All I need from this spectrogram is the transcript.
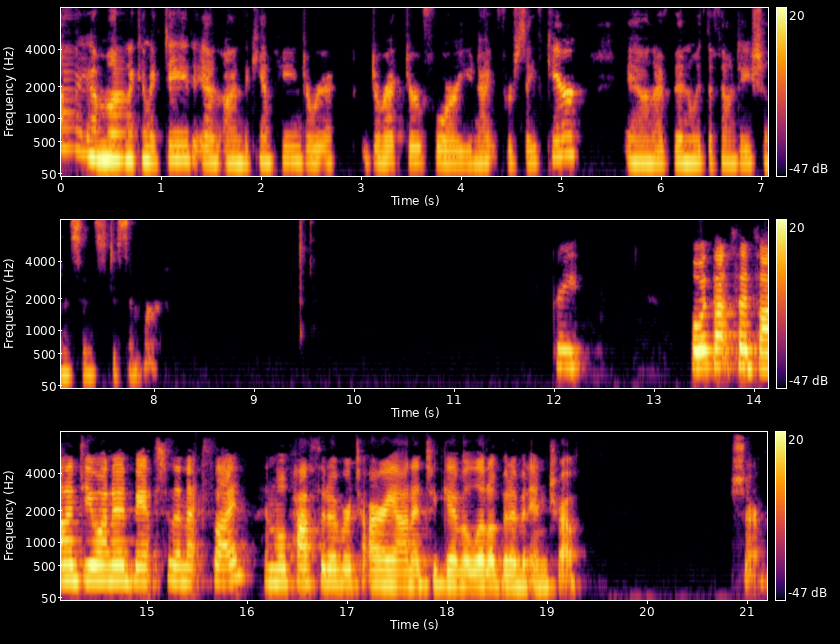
Hi, I'm Monica McDade, and I'm the campaign direct, director for Unite for Safe Care, and I've been with the foundation since December. Great. Well, with that said, Sana, do you want to advance to the next slide? And we'll pass it over to Ariana to give a little bit of an intro. Sure.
